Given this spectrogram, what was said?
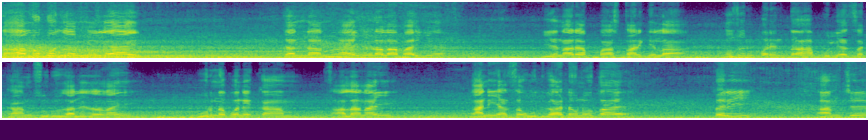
सहा लोक जे मेले आहेत त्यांना न्याय मिळाला पाहिजे. येणाऱ्या पाच तारखेला अजूनपर्यंत हा पुलियाचं काम सुरू झालेलं नाही. पूर्णपणे काम झाला नाही. आणि याचं उद्घाटन होत आहे. तरी आमचे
